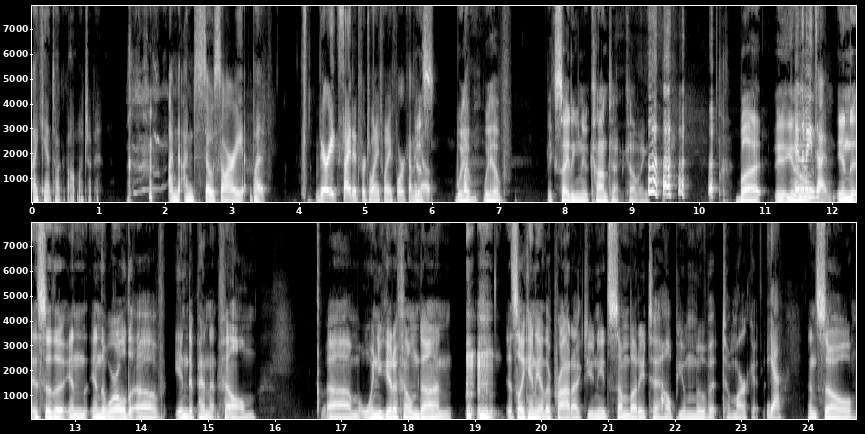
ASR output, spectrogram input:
I can't talk about much of it. I'm I'm so sorry, but very excited for 2024 coming yes, up. we have we have exciting new content coming. but you know, In the meantime. in the so the in in the world of independent film, um, when you get a film done, it's like any other product. You need somebody to help you move it to market. Yeah. And so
